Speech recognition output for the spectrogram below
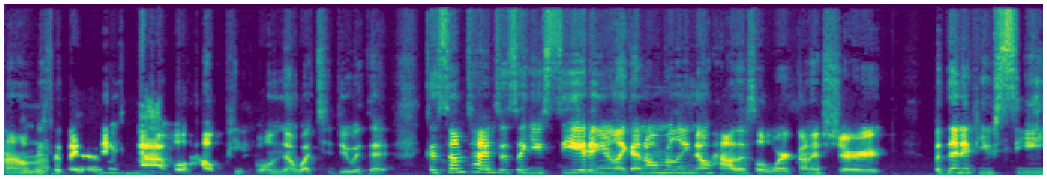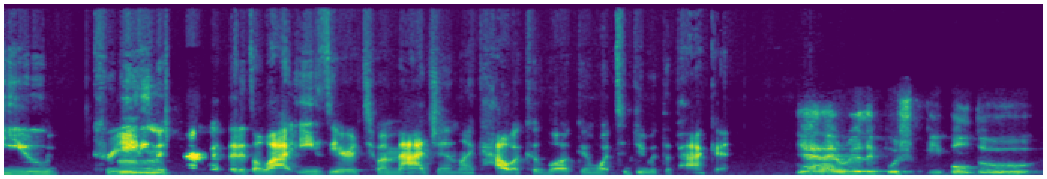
Um, because I think that will help people know what to do with it. Because sometimes it's like you see it and you're like, I don't really know how this will work on a shirt. But then if you see you creating the shirt with it, it's a lot easier to imagine like how it could look and what to do with the packet. Yeah, and I really push people to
